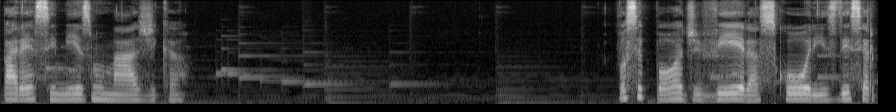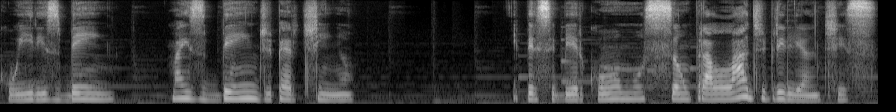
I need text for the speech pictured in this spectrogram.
Parece mesmo mágica. Você pode ver as cores desse arco-íris bem, mas bem de pertinho e perceber como são para lá de brilhantes.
